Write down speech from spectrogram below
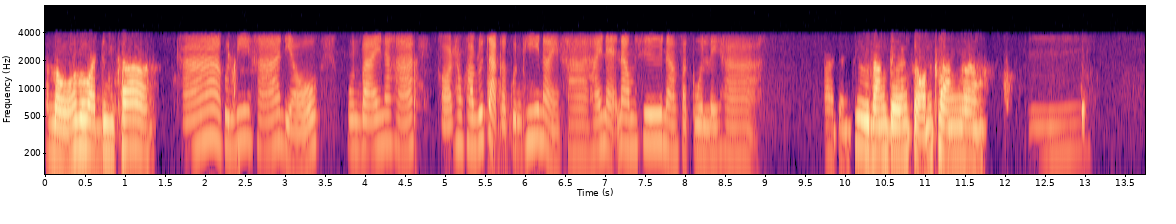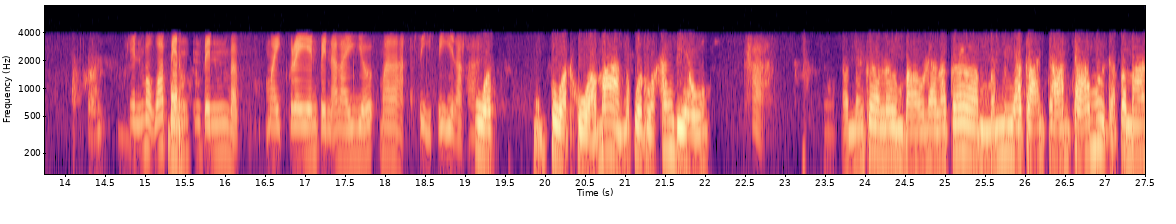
ฮัลโหล สวัสดีค่ะ ค่ะ คุณพี่คะ เดี๋ยวมูลไบรท์นะคะ ขอทำความรู้จักกับคุณพี่หน่อยค่ะ ให้แนะนำชื่อนามสกุลเลยค่ะอ่าฉันชื่อนางแดงสอนคลังค่ะ อืม เห็นบอกว่าเป็นเป็นแบบไมเกรนเป็นอะไรเยอะมาสี่ปีเหรอคะปวด ปวดหัวมากแล้วปวดหัวข้างเดียว ค่ะ ตอนนั้นก็เริ่มเบาแล้ว แล้วก็มันมีอาการจามเช้ามืดอะประมาณ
